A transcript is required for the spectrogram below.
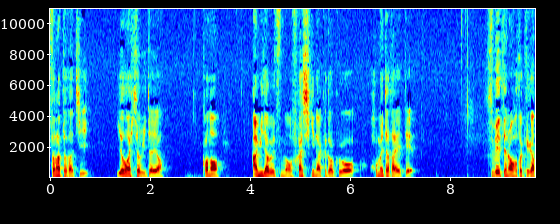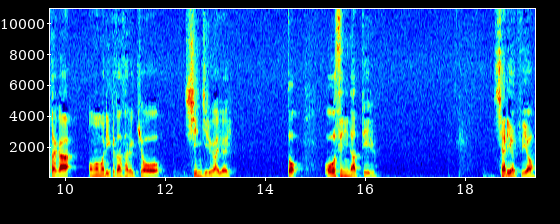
そなたたち世の人々よこの阿弥陀仏の不可思議な功徳を褒めたたえてすべての仏方がお守りくださる今日を信じるがよいと仰せになっている。シャリオツよ。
